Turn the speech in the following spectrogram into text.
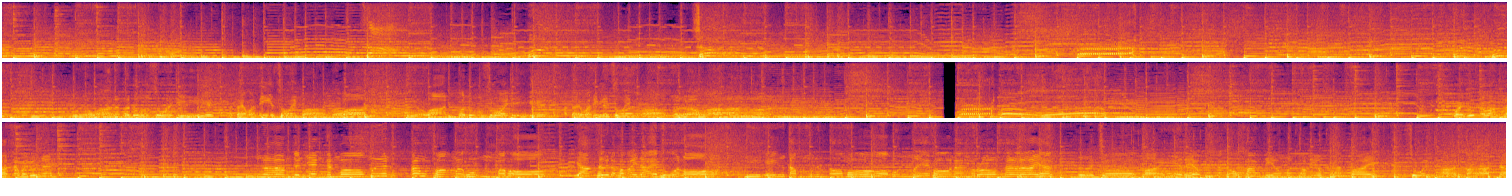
่อวานก็ดูสวยดี แต่วันนี้สวยกว่าเมื่อวาน ดูสวยดีแต่วันนี้สวยกว่าเมื่อวานวัยรุ่นนะว่างพลัดนะวัยรุ่นนะงามจนแย่งกันมองเหมือนเอาทองมาหุ้มมาห่ออยากเธอแล้วขอให้ได้ผัวหล่อที่เองต่ำเหมือนต่อหม้อบุญไม่พอนั่งร้องไห้อะเออโจไปเรียวแล้วเขาข้างเดียวมันข้าวเหนียวขาดไป วยผ่านมาอาจใจ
